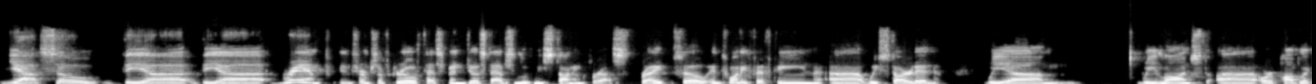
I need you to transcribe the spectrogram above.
yeah, so the uh, the uh, ramp in terms of growth has been just absolutely stunning for us, right? So in 2015, uh, we started, we um, we launched uh, our public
